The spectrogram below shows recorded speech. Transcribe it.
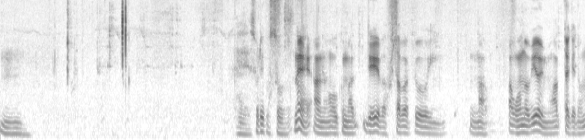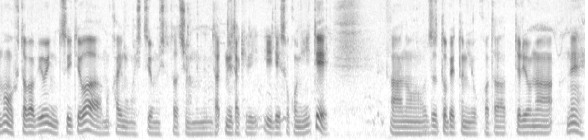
うん。えー、それこそね、あの、奥間で言えば双葉病院、まあ、大野病院もあったけども、双葉病院については、まあ、介護が必要な人たちが寝た寝たきりでそこにいて、あの、ずっとベッドに横たわってるようなね、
